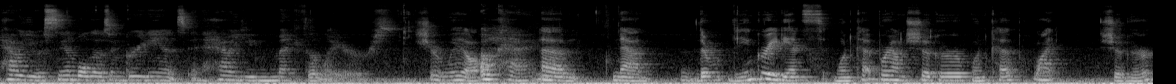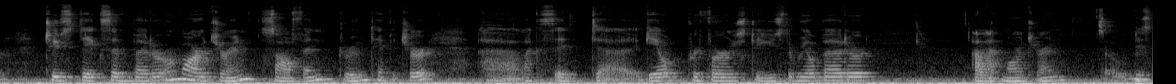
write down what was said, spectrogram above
how you assemble those ingredients and how you make the layers? Sure will. Okay. Um, now, the, the ingredients one cup brown sugar, one cup white sugar, two sticks of butter or margarine, softened, room temperature. Uh, like I said, uh, Gail prefers to use the real butter. I like margarine, so just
